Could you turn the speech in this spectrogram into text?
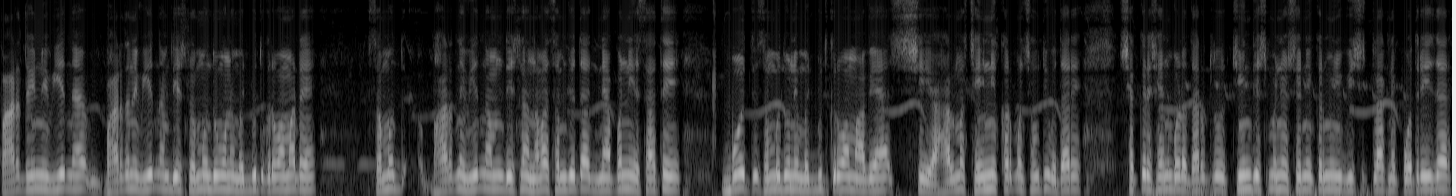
ભારત અને વિયેતનામ ભારત અને વિયેતનામ દેશ સંબંધોને મજબૂત કરવા માટે સમુદ્ર, ભારતને વિયેતનામ દેશના નવા સમજૂતા જ્ઞાપનની સાથે બૌદ્ધ સંબંધોને મજબૂત કરવામાં આવ્યા છે. હાલમાં સૈન્ય કર્મ સૌથી વધારે સક્રિય સૈન્યબળ ધરાવતો ચીન દેશમાંનો સૈન્યકર્મીઓ વીસ લાખને પોત્રીસ હજાર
